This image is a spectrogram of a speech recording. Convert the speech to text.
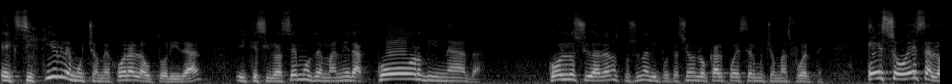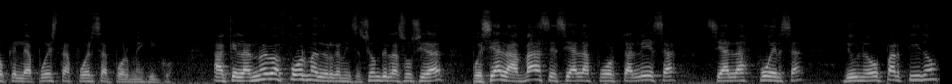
exigirle mucho mejor a la autoridad y que si lo hacemos de manera coordinada con los ciudadanos, pues una diputación local puede ser mucho más fuerte. Eso es a lo que le apuesta Fuerza por México, a que la nueva forma de organización de la sociedad pues sea la base, sea la fortaleza, sea la fuerza de un nuevo partido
